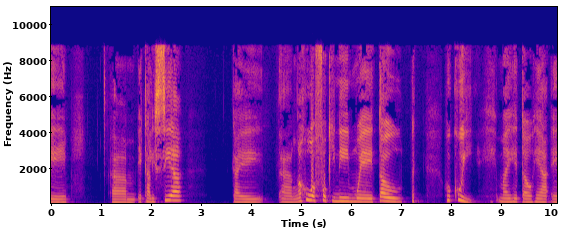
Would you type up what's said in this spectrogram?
e, um, e kalisia, kai uh, ngahua foki ni moe tau hukui mai he tau hea e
